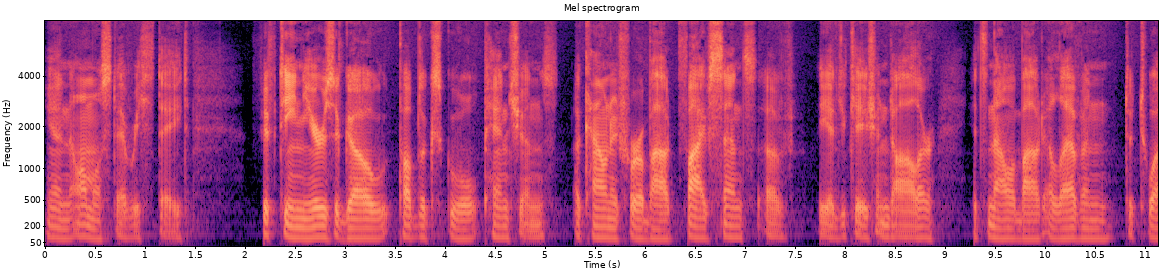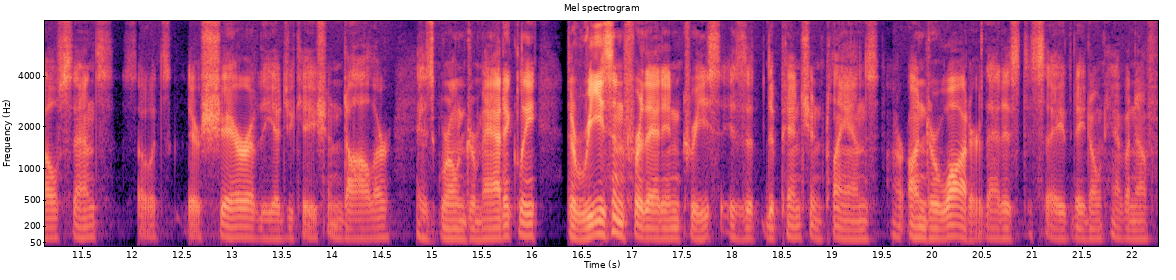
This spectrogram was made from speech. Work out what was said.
in almost every state. 15 years ago, public school pensions accounted for about 5 cents of the education dollar. It's now about 11 to 12 cents. So it's their share of the education dollar has grown dramatically. The reason for that increase is that the pension plans are underwater. That is to say, they don't have enough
